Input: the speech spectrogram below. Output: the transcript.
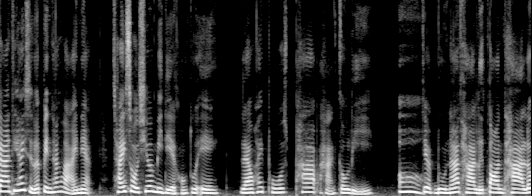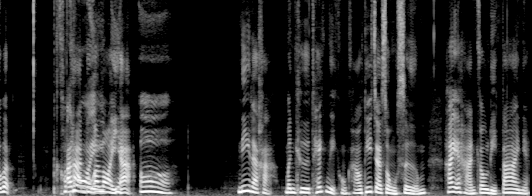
การที่ให้ศิลปินทั้งหลายเนี่ยใช้โซเชียลมีเดียของตัวเอง แล้วให้โพสต์ภาพอาหารเกาหลีอ๋อที่แบบดูน่าทานหรือตอนทานแล้วแบบเขาทานอร่ดูอยอร่อยอะอ๋อนี่แหละค่ะ มันคือเทคนิคของเขาที่จะส่งเสริมให้อาหารเกาหลีใต้เนี่ย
